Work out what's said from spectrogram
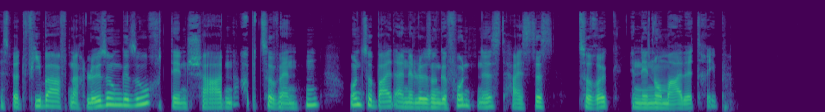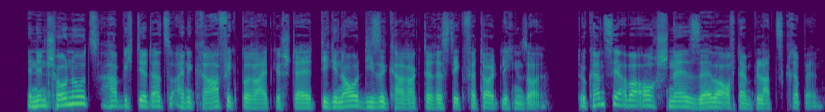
Es wird fieberhaft nach Lösungen gesucht, den Schaden abzuwenden und sobald eine Lösung gefunden ist, heißt es zurück in den Normalbetrieb. In den Shownotes habe ich dir dazu eine Grafik bereitgestellt, die genau diese Charakteristik verdeutlichen soll. Du kannst sie aber auch schnell selber auf dein Blatt skribbeln.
